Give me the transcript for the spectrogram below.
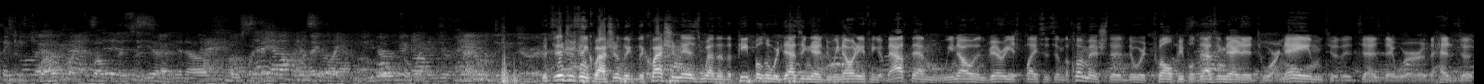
thinking 12, like 12 Messiah, you know, were they, were they like leaders or were they It's an interesting question. The, the, question is whether the people who were designated, do we know anything about them? We know in various places in the Chumash that there were 12 people designated who are named. It says they were the heads of,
